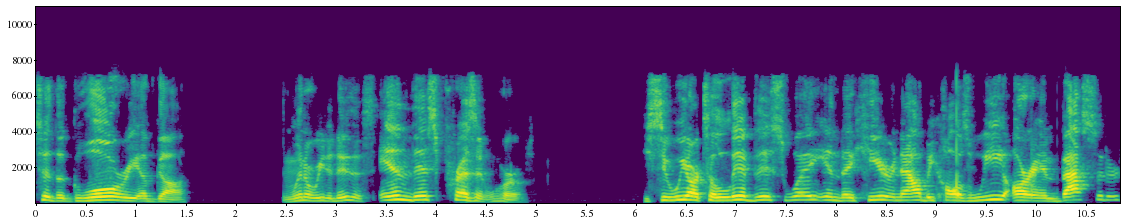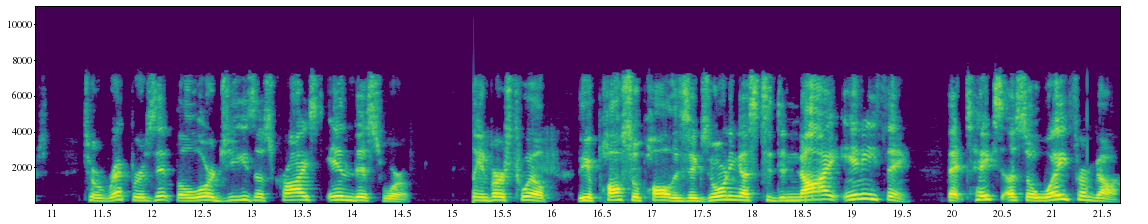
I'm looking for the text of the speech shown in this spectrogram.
to the glory of God. And when are we to do this? In this present world. You see, we are to live this way in the here and now because we are ambassadors to represent the Lord Jesus Christ in this world. In verse 12, the Apostle Paul is exhorting us to deny anything that takes us away from God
